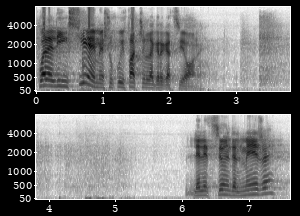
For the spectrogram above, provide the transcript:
qual è l'insieme su cui faccio l'aggregazione. Le lezioni del mese,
